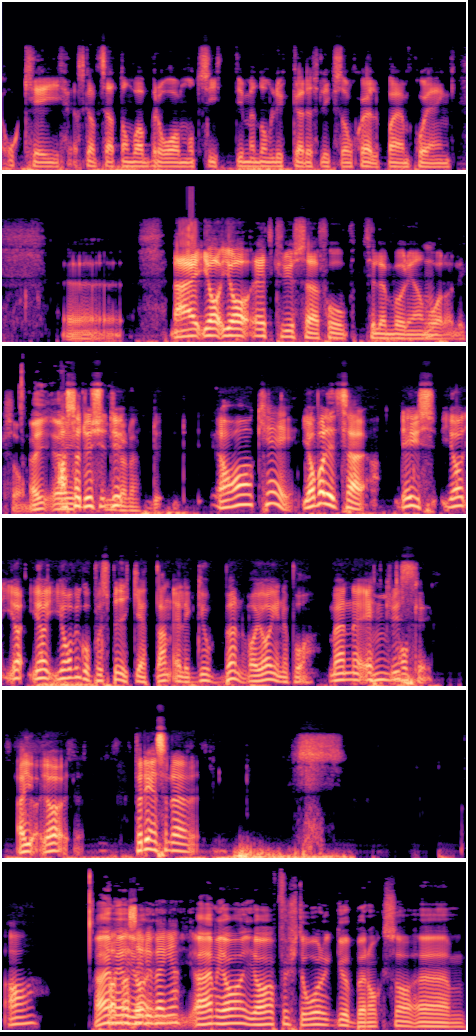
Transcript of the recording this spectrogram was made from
okej, jag ska inte säga att de var bra mot City men de lyckades liksom stjälpa en poäng. Eh, nej, jag, jag, ett kryss här får till en början Mm. vara liksom. Jag, jag Alltså du, du, du Ja okej. Jag var lite så här. Det är ju, jag, jag, jag, jag vill gå på spikettan eller gubben var jag inne på. Men eh, ett Mm, kryss. okej. Ja, jag, jag, för det är en sån där... Ja. Nej, Vad- men vad säger jag, du, Benga? Nej, men jag, jag förstår gubben också. ehm,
